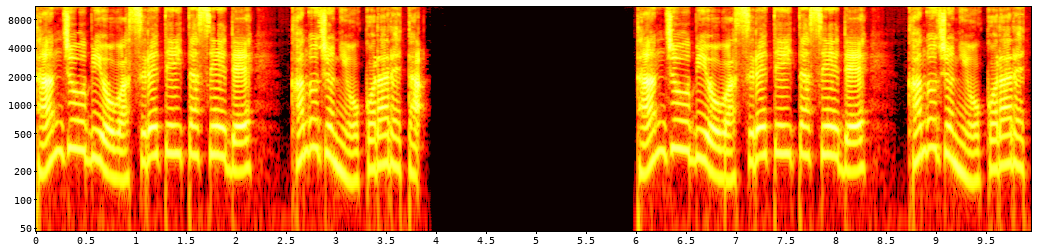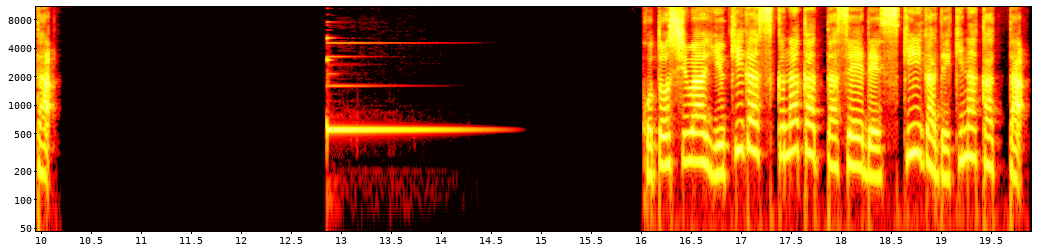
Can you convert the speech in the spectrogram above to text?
誕生日を忘れていたせいで彼女に怒られた。誕生日を忘れていたせいで彼女に怒られた。今年は雪が少なかったせいでスキーができなかった。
